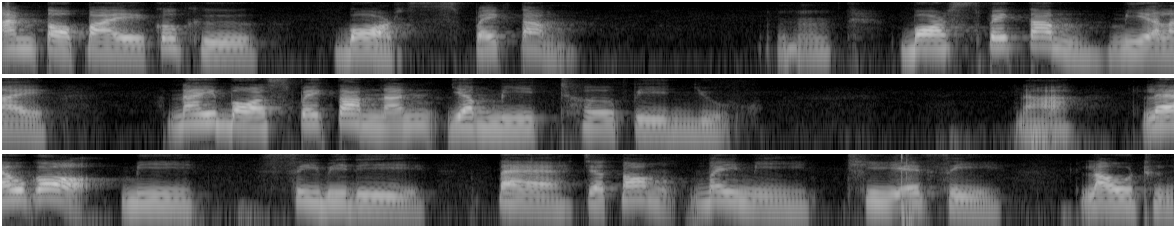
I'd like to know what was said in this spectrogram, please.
อันต่อไปก็คือ broad spectrum บอร์ดสเปกตรัมมีอะไร ในบอร์ดสเปกตรัมนั้นยังมีเทอร์ปีนอยู่นะแล้วก็มี CBD แต่จะต้องไม่มี THC เราถึง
